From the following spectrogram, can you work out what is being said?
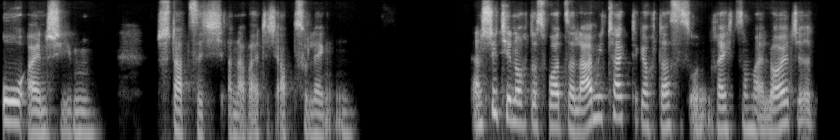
O einschieben, statt sich anderweitig abzulenken. Dann steht hier noch das Wort Salamitaktik, auch das ist unten rechts nochmal erläutert.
